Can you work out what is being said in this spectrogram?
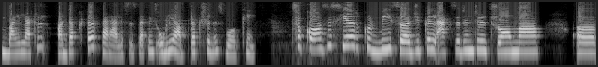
bilateral adductor paralysis. That means only abduction is working. So causes here could be surgical, accidental trauma, uh,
